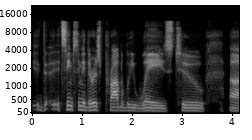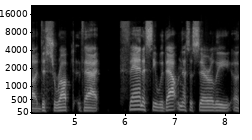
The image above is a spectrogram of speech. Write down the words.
it seems to me there is probably ways to uh disrupt that fantasy without necessarily uh,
